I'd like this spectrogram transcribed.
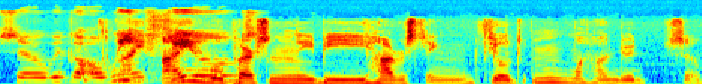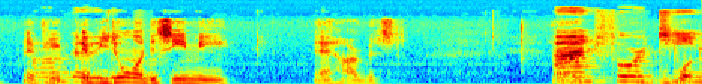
So we got a I, wheat I field. will personally be harvesting field mm, 100. So if Oh, you if you don't want to see me uh, harvest, and 14. what,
